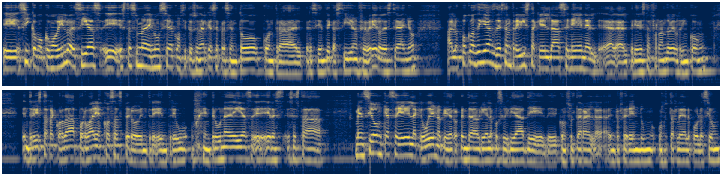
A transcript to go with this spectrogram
Eh, sí, como, como bien lo decías, eh, esta es una denuncia constitucional que se presentó contra el presidente Castillo en febrero de este año. A los pocos días de esta entrevista que él da a CNN al, periodista Fernando del Rincón, entrevista recordada por varias cosas, pero entre, entre, entre una de ellas eh, es esta mención que hace él que bueno, que de repente habría la posibilidad de, consultar en referéndum, consultarle a la población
